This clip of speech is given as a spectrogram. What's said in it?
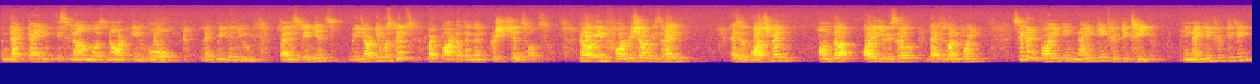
And that time Islam was not invoked. Let me tell you, Palestinians, majority Muslims, but part of them were Christians also. Now in formation of Israel, as a watchman on the oil reserve, that is one point. Second point, in 1953, in 1953,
